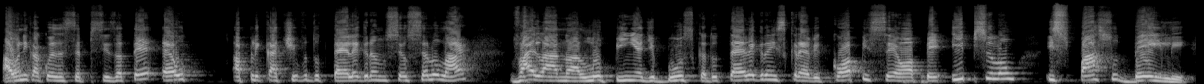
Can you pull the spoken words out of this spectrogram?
A única coisa que você precisa ter é o aplicativo do Telegram no seu celular. Vai lá na lupinha de busca do Telegram, escreve copy, C-O-P-Y, espaço daily,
